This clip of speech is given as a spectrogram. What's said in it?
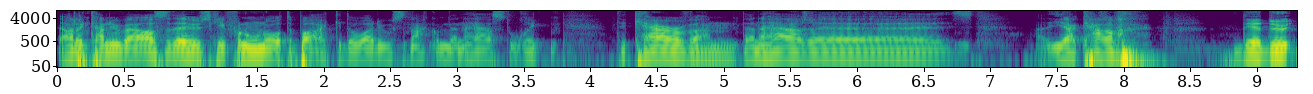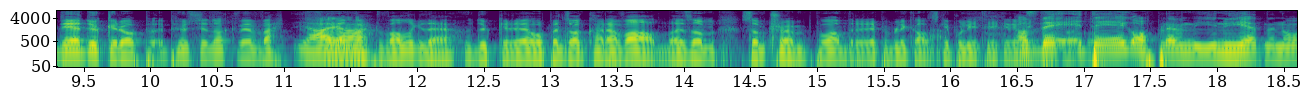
Ja, det kan jo være altså, Det husker jeg for noen år tilbake. Da var det jo snakk om denne her store The Caravan. Denne her eh, Ja, caravan det, du, det, dukker opp pussig nok ved hvert, ja, ja. hvert valg. det Dukker det opp en sånn karavane som, som Trump og andre republikanske ja. politikere Altså det, det, jeg opplever mye i nyhetene nå,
